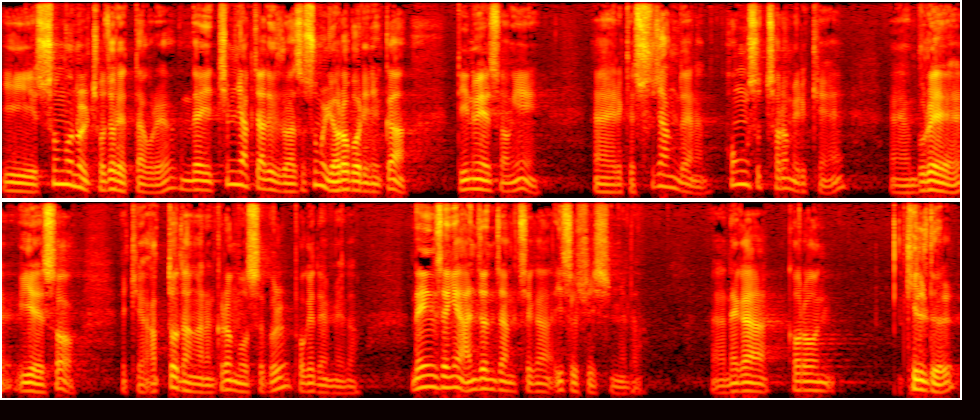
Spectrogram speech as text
이 수문을 조절했다고 그래요. 근데 이 침략자들이 들어와서 숨을 열어버리니까 니누의 성이 이렇게 수장되는 홍수처럼 이렇게 물에 의해서 이렇게 압도당하는 그런 모습을 보게 됩니다. 내 인생에 안전장치가 있을 수 있습니다. 내가 걸어온 길들,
